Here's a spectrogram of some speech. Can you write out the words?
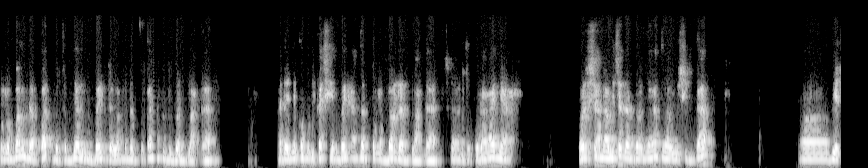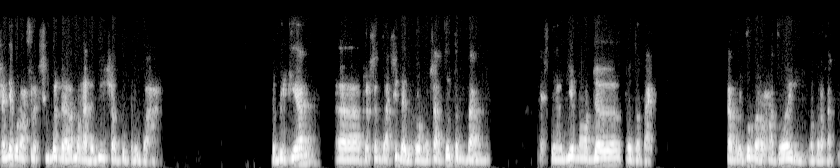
pengembang dapat bekerja lebih baik dalam menentukan kebutuhan pelanggan adanya komunikasi yang baik antar pengembang dan pelanggan. Sedangkan kekurangannya, proses analisa dan perancangan terlalu singkat, eh, biasanya kurang fleksibel dalam menghadapi suatu perubahan. Demikian eh, presentasi dari kelompok satu tentang SDLG model prototype. Assalamualaikum warahmatullahi wabarakatuh.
